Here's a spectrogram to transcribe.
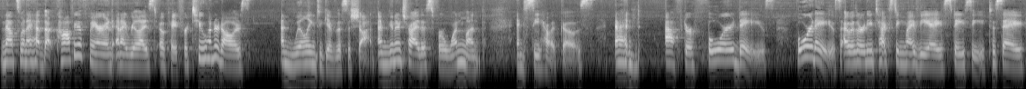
And that's when I had that coffee with Marin and I realized, okay, for $200, I'm willing to give this a shot. I'm going to try this for one month and see how it goes. And after four days, four days, I was already texting my VA, Stacy, to say,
